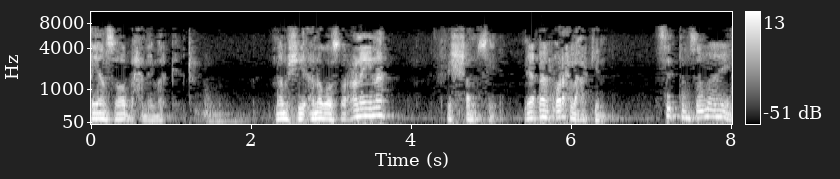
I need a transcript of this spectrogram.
ayaan soo baxnay marka. Namshi anagoo soconayna fi shamsi. Deeqaan qorax la arkin. Sittan sooma ahayn.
